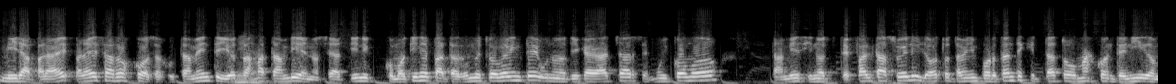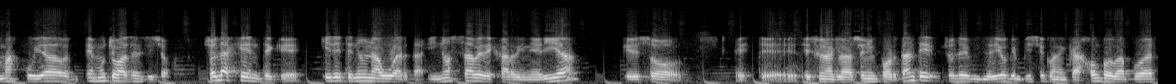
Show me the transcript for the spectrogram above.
Mira, para, e- para esas dos cosas justamente y otras Mira. más también, o sea, tiene como tiene patas de un metro veinte, uno no tiene que agacharse, es muy cómodo, también si no te falta suelo y lo otro también importante es que está todo más contenido, más cuidado, es mucho más sencillo. Yo la gente que quiere tener una huerta y no sabe de jardinería, que eso este, es una aclaración importante, yo le, le digo que empiece con el cajón porque va a poder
